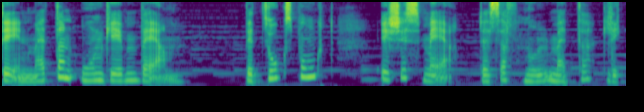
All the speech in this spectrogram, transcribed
die in Metern ungeben wären. Bezugspunkt ist das Meer, das auf 0 Meter liegt.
